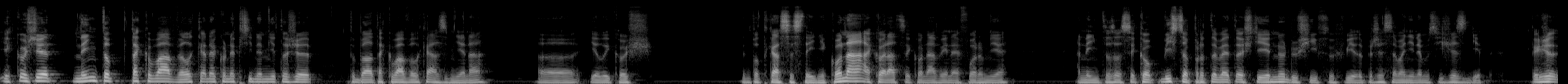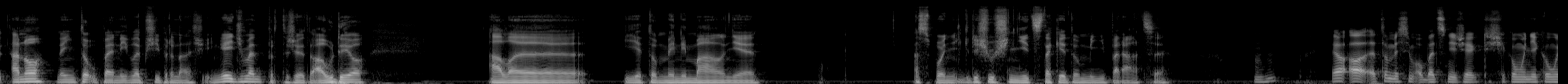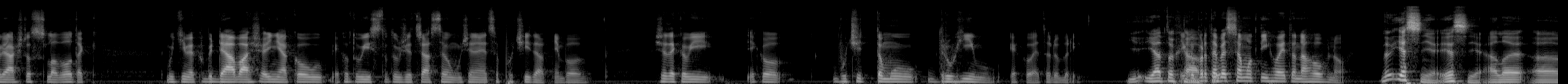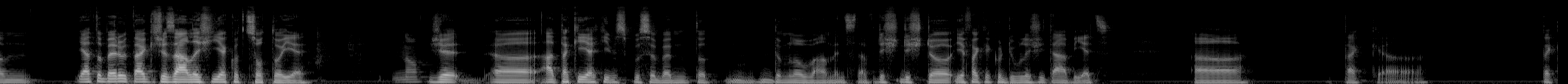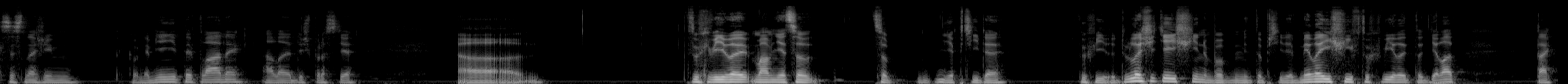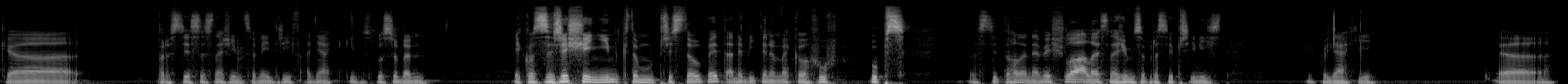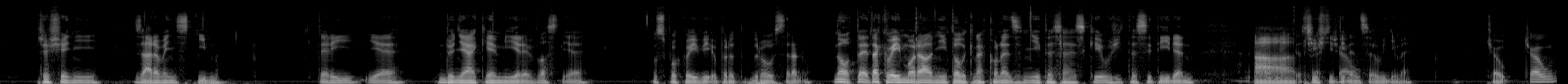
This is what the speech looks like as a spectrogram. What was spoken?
jakože není to taková velká, jako nepřijde mně to, že to byla taková velká změna, uh, jelikož ten podcast se stejně koná, akorát se koná v jiné formě. A není to zase jako, víš co, pro tebe je to ještě jednodušší v tu chvíli, protože se ani nemusíš jezdit. Takže ano, není to úplně nejlepší pro náš engagement, protože je to audio, ale je to minimálně, aspoň když už nic, tak je to méně práce. Mm-hmm. Jo, a to myslím obecně, že když někomu, někomu dáš to slovo, tak mu tím jakoby dáváš i nějakou jako tu jistotu, že třeba se mu může něco počítat, nebo že takový jako vůči tomu druhému, jako je to dobrý. Já to chápu. Jako pro tebe samotného je to na hovno. No jasně, jasně, ale um, já to beru tak, že záleží jako co to je. No. Že uh, a taky jakým způsobem to domlouváme stav. Když, když to je fakt jako důležitá věc, uh, tak, uh, tak se snažím jako neměnit ty plány, ale když prostě uh, v tu chvíli mám něco, co mně přijde v tu chvíli důležitější, nebo mi to přijde milejší v tu chvíli to dělat, tak uh, prostě se snažím co nejdřív a nějakým způsobem jako s řešením k tomu přistoupit a nebýt jenom jako uf, ups, prostě tohle nevyšlo, ale snažím se prostě přinést jako nějaký uh, řešení zároveň s tím, který je do nějaké míry vlastně uspokojivý pro tu druhou stranu. No, to je takový morální tolk nakonec. Mějte se hezky, užijte si týden a příští týden se uvidíme. Čau. Čau.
